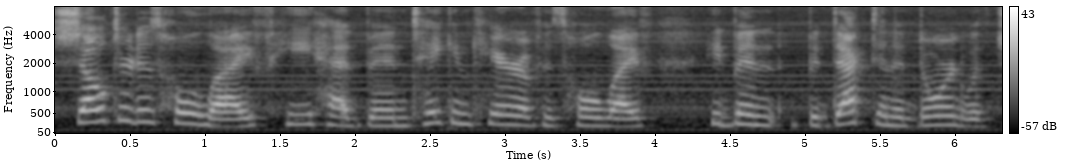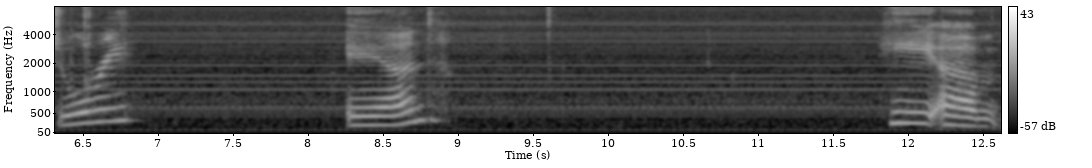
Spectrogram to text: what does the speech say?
sheltered his whole life. He had been taken care of his whole life. He'd been bedecked and adorned with jewelry. And he um,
